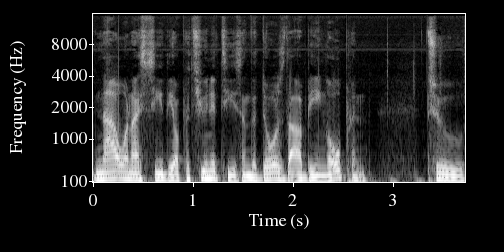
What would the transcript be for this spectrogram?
now when I see the opportunities and the doors that are being open to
